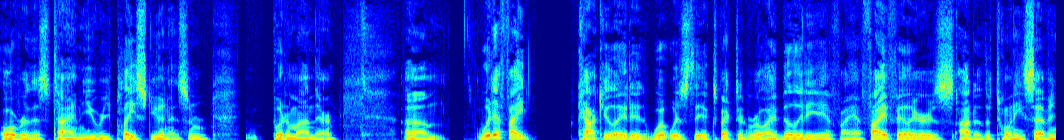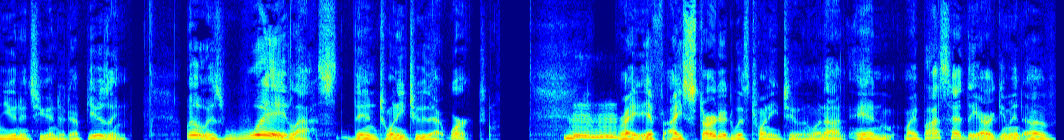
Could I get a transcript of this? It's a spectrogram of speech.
over this time. You replaced units and put them on there. Um, what if I calculated what was the expected reliability if I have five failures out of the 27 units you ended up using? Well, it was way less than 22 that worked." Mm-hmm. Right. If I started with 22 and went on. And my boss had the argument of,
